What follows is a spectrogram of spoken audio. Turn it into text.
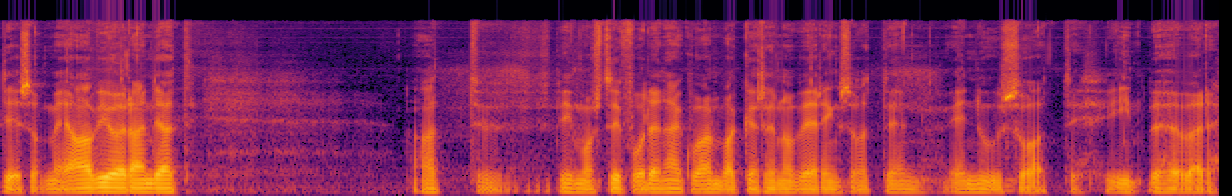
det som är avgörande. Att att eh, vi måste få den här Kvarnbackens renovering så att den är nu så att det inte behöver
